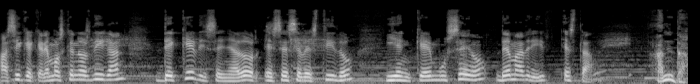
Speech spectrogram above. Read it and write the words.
Así que queremos que nos digan de qué diseñador es ese vestido y en qué museo de Madrid está. Anda.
